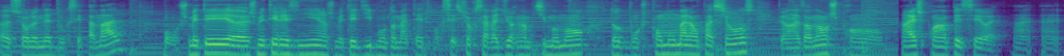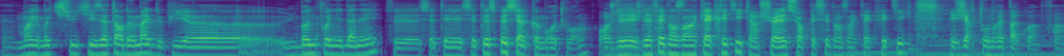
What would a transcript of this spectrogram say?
euh, sur le net donc c'est pas mal. Bon, je m'étais euh, résigné, hein, je m'étais dit, bon, dans ma tête, c'est sûr que ça va durer un petit moment, donc bon, je prends mon mal en patience, puis en attendant, je prends, ouais, je prends un PC, ouais. Moi, moi qui suis utilisateur de Mac depuis une bonne poignée d'années, c'était spécial comme retour. Hein. Bon, je l'ai fait dans un cas critique, hein. je suis allé sur PC dans un cas critique, mais j'y retournerai pas, quoi. Enfin,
